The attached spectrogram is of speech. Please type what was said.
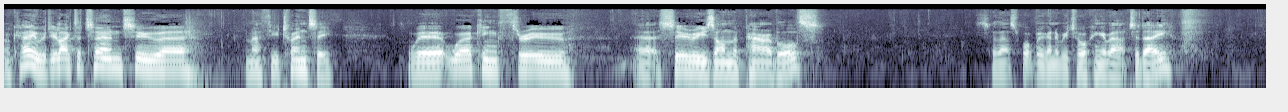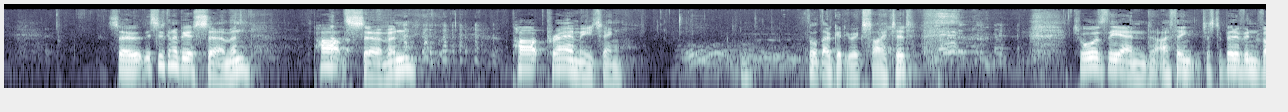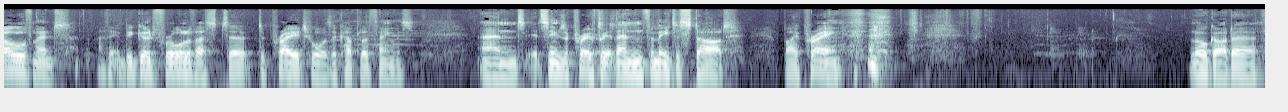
Okay, would you like to turn to uh, Matthew 20? We're working through uh, a series on the parables. So that's what we're going to be talking about today. So this is going to be a sermon, part sermon, part prayer meeting. Thought that would get you excited. towards the end, I think just a bit of involvement, I think it'd be good for all of us to, to pray towards a couple of things. And it seems appropriate then for me to start by praying. Lord God, uh,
